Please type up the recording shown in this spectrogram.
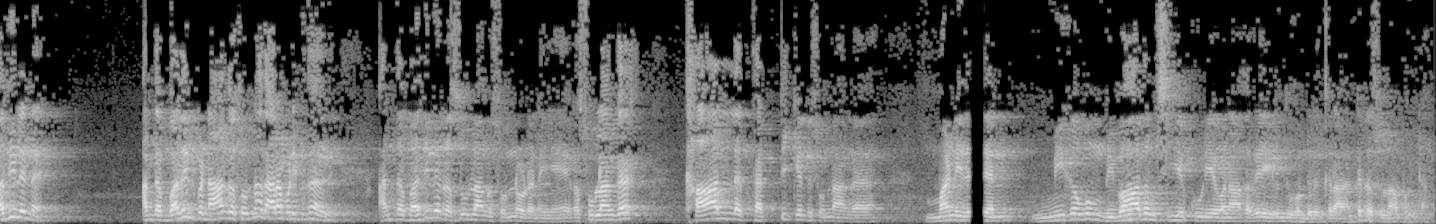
பதில் என்ன? அந்த பதில் இப்ப நாங்க சொன்னா அது அறப்படிப்பு தான் அது. அந்த பதில ரசூல்லாங்க சொன்ன உடனேயே ரசூல்லாங்க காலில் தட்டிக்கன்னு சொன்னாங்க. மனிதன் மிகவும் விவாதம் செய்யக்கூடியவனாகவே இருந்து கொண்டிருக்கிறான் ரசூல்லா போயிட்டான்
